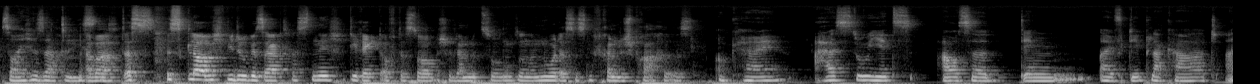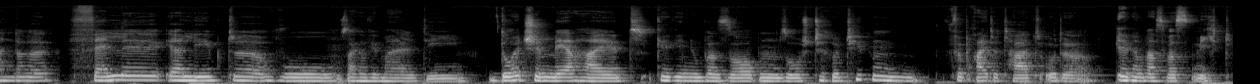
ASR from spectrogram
Solche Sachen. Aber das ist, glaube ich, wie du gesagt hast, nicht direkt auf das Sorbische dann bezogen, sondern nur, dass es eine fremde Sprache ist. Okay. Hast du jetzt außer dem AfD-Plakat andere Fälle erlebt, äh, wo, sagen wir mal, die deutsche Mehrheit gegenüber Sorben so Stereotypen verbreitet hat oder irgendwas, was nicht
